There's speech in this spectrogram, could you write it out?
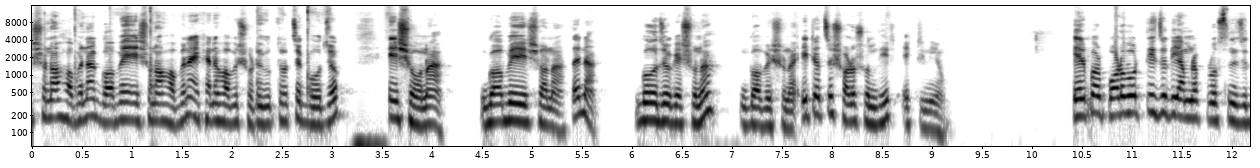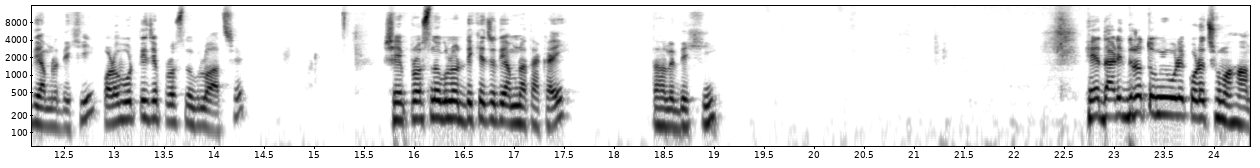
এসোনা হবে না, গবে এসোনা হবে না, এখানে হবে সঠিক উত্তর হচ্ছে গোযোগ এসোনা গবে এসোনা তাই না? গোযোগ এসোনা গবেষণা এটা হচ্ছে স্বরসন্ধির একটি নিয়ম। এরপর পরবর্তী যদি আমরা প্রশ্নে যদি আমরা দেখি, পরবর্তী যে প্রশ্নগুলো আছে, সেই প্রশ্নগুলোর দিকে যদি আমরা তাকাই, তাহলে দেখি। হে দারিদ্র, তুমি মনে করেছ মহান,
